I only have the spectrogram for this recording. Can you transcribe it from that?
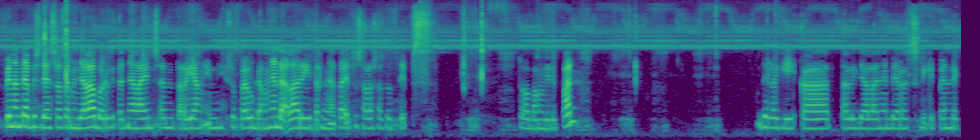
Tapi nanti habis dia selesai menjala baru kita nyalain senter yang ini supaya udangnya tidak lari. Ternyata itu salah satu tips. Itu abang di depan. Dia lagi ikat tali jalannya biar sedikit pendek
